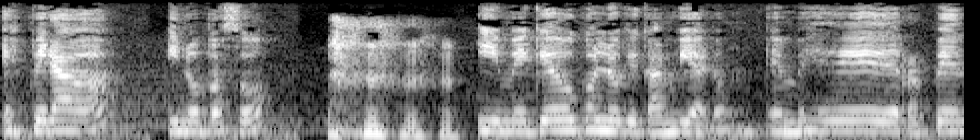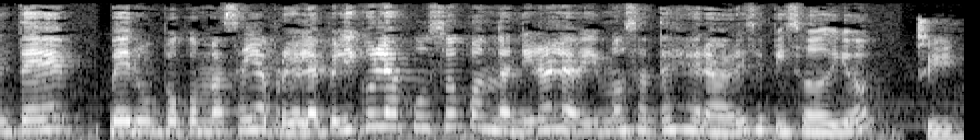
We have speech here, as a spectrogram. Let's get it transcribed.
esperaba y no pasó. Y me quedo con lo que cambiaron en vez de de repente ver un poco más allá porque la película justo con Danilo la vimos antes de grabar ese episodio. Sí,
